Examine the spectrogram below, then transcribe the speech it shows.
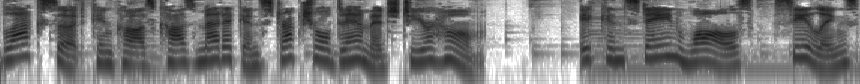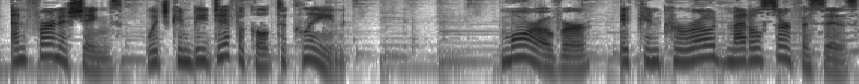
Black soot can cause cosmetic and structural damage to your home. It can stain walls, ceilings, and furnishings, which can be difficult to clean. Moreover, it can corrode metal surfaces,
